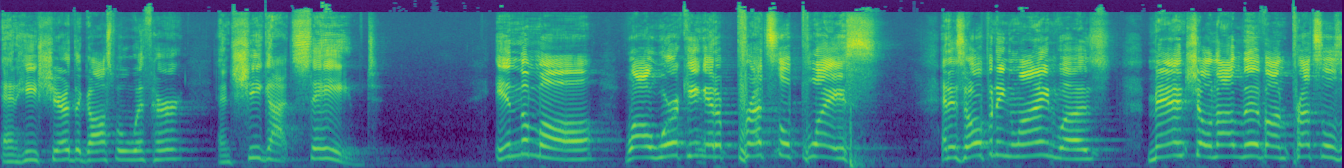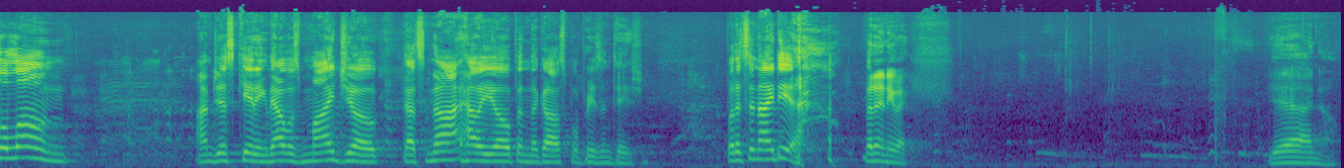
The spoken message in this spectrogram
And he shared the gospel with her, and she got saved in the mall while working at a pretzel place. And his opening line was, Man shall not live on pretzels alone. I'm just kidding. That was my joke. That's not how he opened the gospel presentation. But it's an idea. but anyway. Yeah, I know.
